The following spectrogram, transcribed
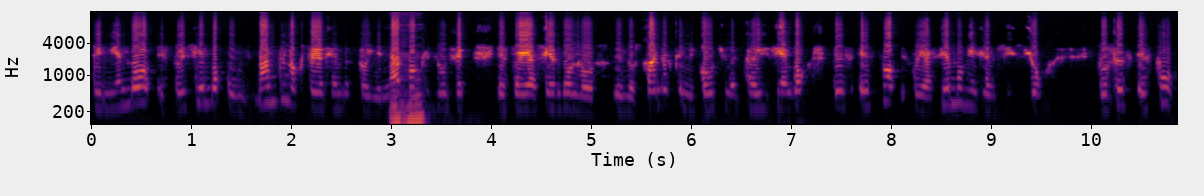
teniendo, estoy siendo constante en lo que estoy haciendo, estoy llenando mi estoy haciendo los, los cambios que mi coach me está diciendo, entonces esto, estoy haciendo mi ejercicio, entonces esto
